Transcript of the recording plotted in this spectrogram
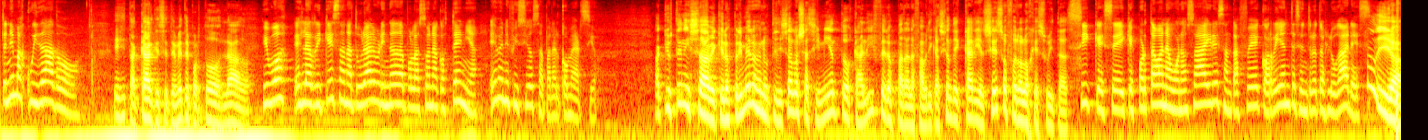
Tené más cuidado. Es esta cal que se te mete por todos lados. Y vos, es la riqueza natural brindada por la zona costeña. Es beneficiosa para el comercio. A que usted ni sabe que los primeros en utilizar los yacimientos calíferos para la fabricación de cal y el yeso fueron los jesuitas. Sí que sé, y que exportaban a Buenos Aires, Santa Fe, Corrientes, entre otros lugares. No diga.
